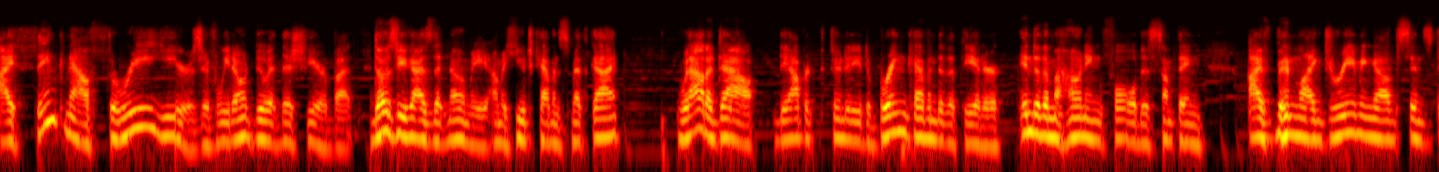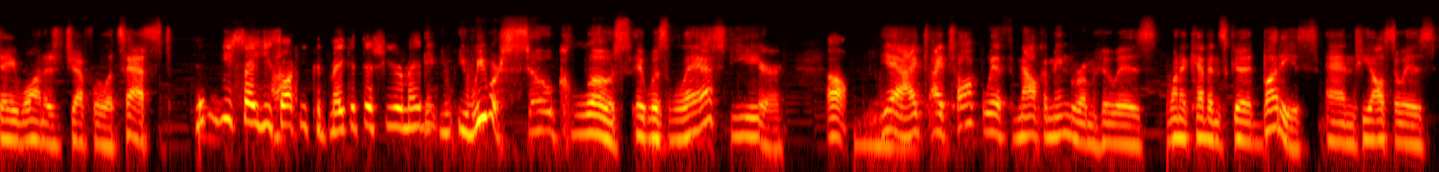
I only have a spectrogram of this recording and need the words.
i think now three years if we don't do it this year but those of you guys that know me i'm a huge kevin smith guy without a doubt the opportunity to bring kevin to the theater into the mahoning fold is something i've been like dreaming of since day one as jeff will attest Didn't he say he uh, thought he could make it this year? Maybe. we were so close it was last year Oh. yeah, I, I talked with Malcolm Ingram, who is one of Kevin's good buddies, and he also is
